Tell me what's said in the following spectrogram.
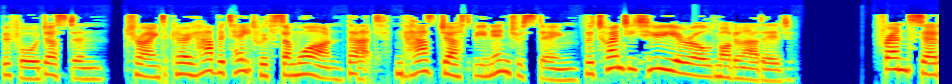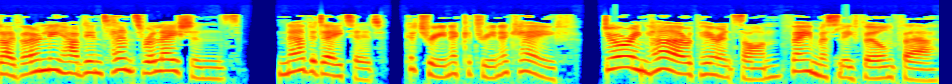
before Justin. trying to cohabitate with someone that has just been interesting, the 22-year-old model added. Friend said I've only had intense relations. Never dated. Katrina Katrina Kaif. During her appearance on Famously Filmfare,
